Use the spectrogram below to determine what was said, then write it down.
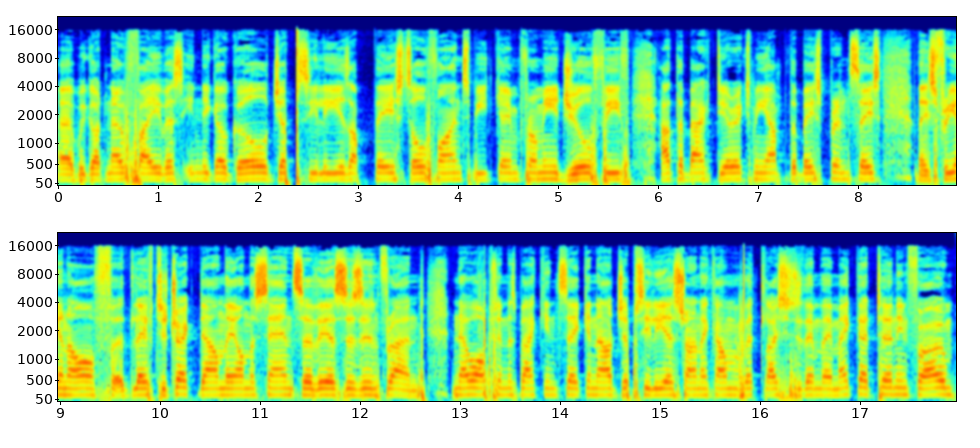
Uh, we got no favours. Indigo Girl, Gypsy Lee is up there. Still fine. Speed came from me. Jewel Thief at the back. Derek's me up. The best princess. There's three and a half left to track down there on the sand. Severus is in front. No option is back in second now. Gypsy Lee is trying to come a bit closer to them. They make that turn in for home,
